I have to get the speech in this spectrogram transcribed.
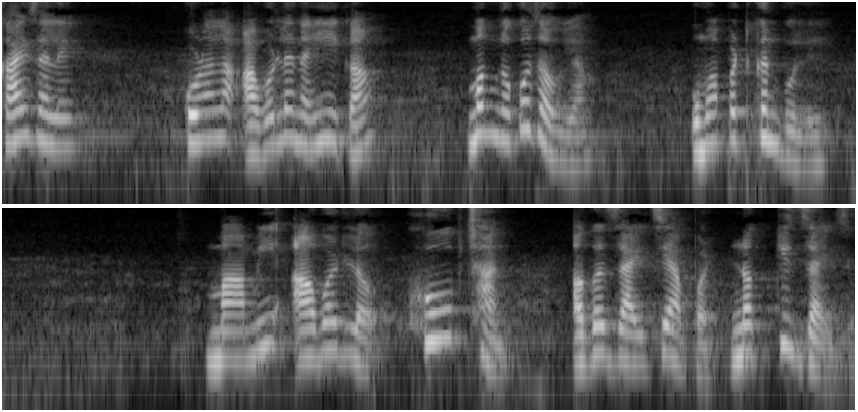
काय झाले कोणाला आवडलं नाही का? मग नको जाऊया. उमा पटकन बोली मामी आवडलं. खूप छान. अगं जायचे आपण. नक्कीच जायचं.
